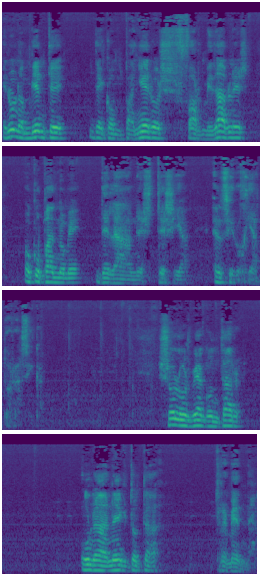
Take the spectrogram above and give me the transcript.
en un ambiente de compañeros formidables, ocupándome de la anestesia en cirugía torácica. Solo os voy a contar una anécdota tremenda.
